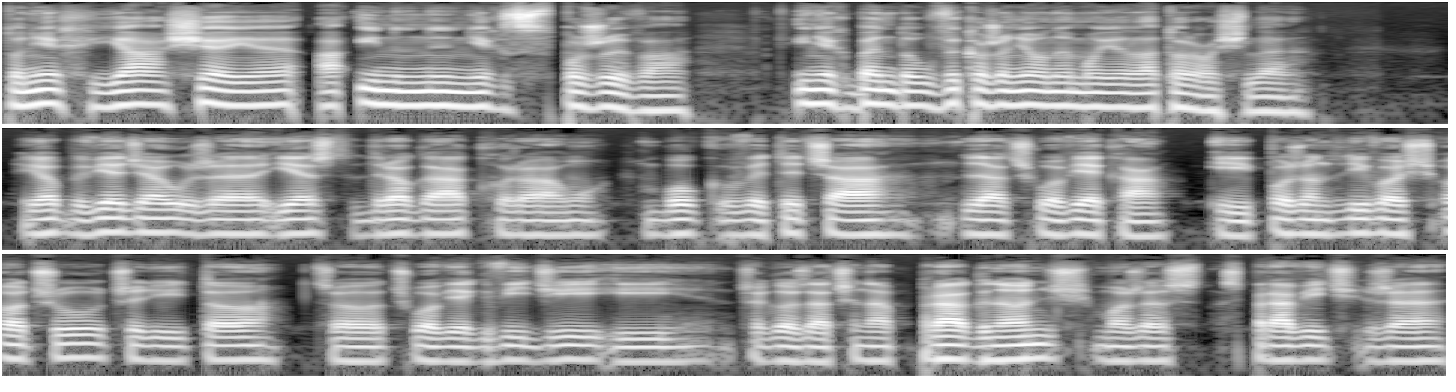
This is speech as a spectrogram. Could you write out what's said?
to niech ja sieję, a inny niech spożywa i niech będą wykorzenione moje latorośle. Job wiedział, że jest droga, którą Bóg wytycza dla człowieka i porządliwość oczu, czyli to, co człowiek widzi i czego zaczyna pragnąć, może sprawić, że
